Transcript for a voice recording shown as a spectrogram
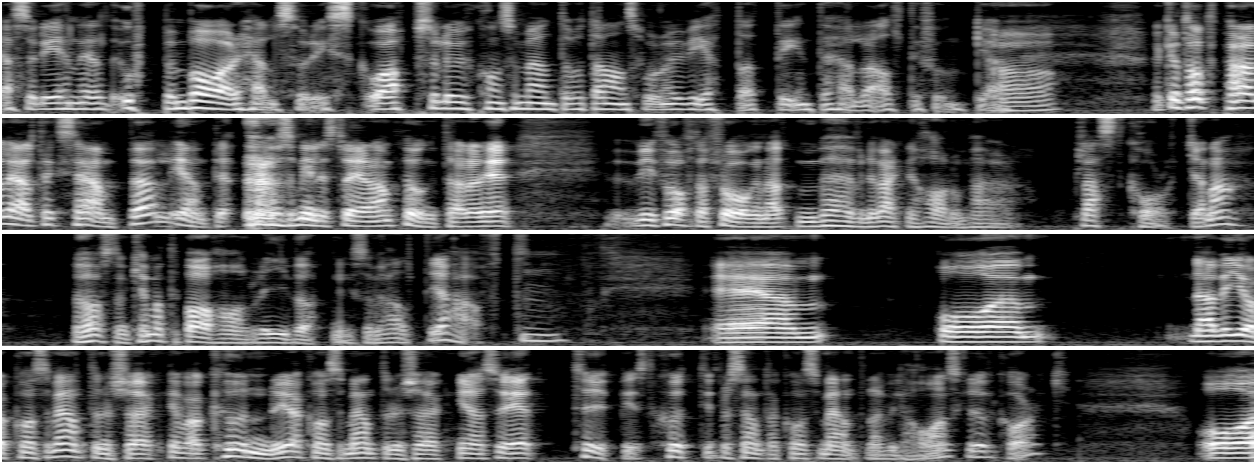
alltså det är en helt uppenbar hälsorisk och absolut konsumenter har ett ansvar men vi vet att det inte heller alltid funkar. Ja. Jag kan ta ett parallellt exempel egentligen som illustrerar en punkt här. Vi får ofta frågan att behöver ni verkligen ha de här plastkorkarna behövs de? Kan man inte bara ha en rivöppning som vi alltid har haft? Mm. Ehm, och ehm, när vi gör konsumentundersökningar, våra kunder gör konsumentundersökningar så är typiskt 70% av konsumenterna vill ha en skruvkork. Och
